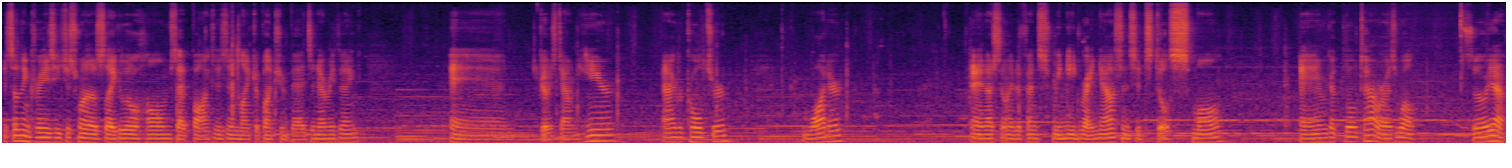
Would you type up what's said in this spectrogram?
It's something crazy, just one of those like little homes that boxes in like a bunch of beds and everything. And goes down here, agriculture, water, and that's the only defense we need right now since it's still small. And we got the little tower as well. So yeah.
